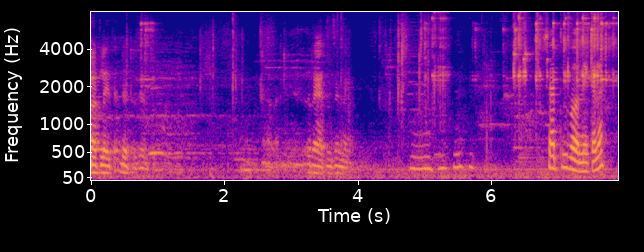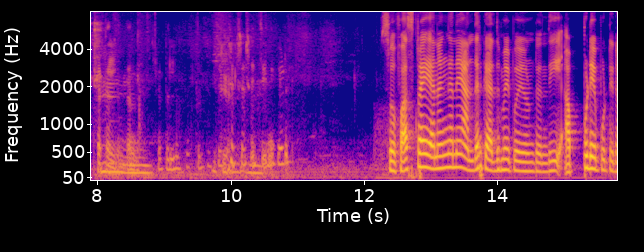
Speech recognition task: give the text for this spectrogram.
బట్టలు అయితే డిటర్జెంట్ ర్యాపిల్స్ అండి షర్ట్లు బాగున్నాయి కదా షర్ట్లు షర్ట్లు సో ఫస్ట్ క్రై అనగానే అందరికీ అర్థమైపోయి ఉంటుంది. అప్పుడే పుట్టిన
